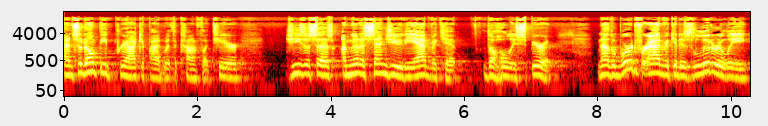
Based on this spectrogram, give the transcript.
And so don't be preoccupied with the conflict here. Jesus says, I'm going to send you the advocate, the Holy Spirit. Now, the word for advocate is literally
